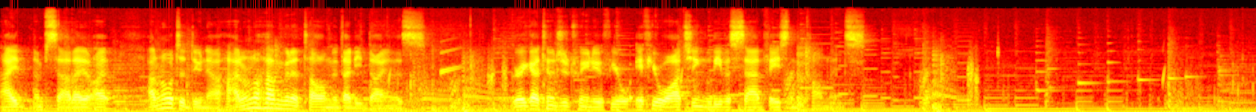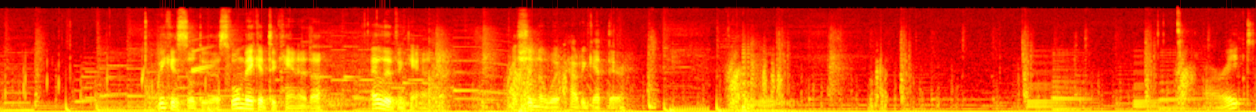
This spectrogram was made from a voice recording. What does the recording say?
I, I'm sad. I, I, I don't know what to do now. I don't know how I'm gonna tell him that he died in this. Greg got 220. If you're if you're watching, leave a sad face in the comments. We can still do this. We'll make it to Canada. I live in Canada. I should know how to get there. Alright.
